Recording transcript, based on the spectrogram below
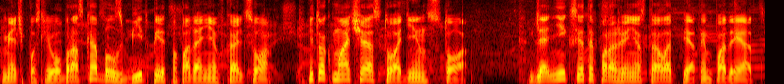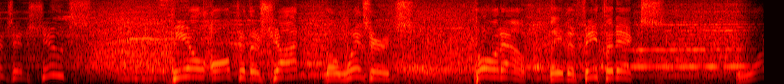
Мяч после его броска был сбит перед попаданием в кольцо. Итог матча 101-100. Для Никс это поражение стало пятым подряд. They defeat the Knicks. One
